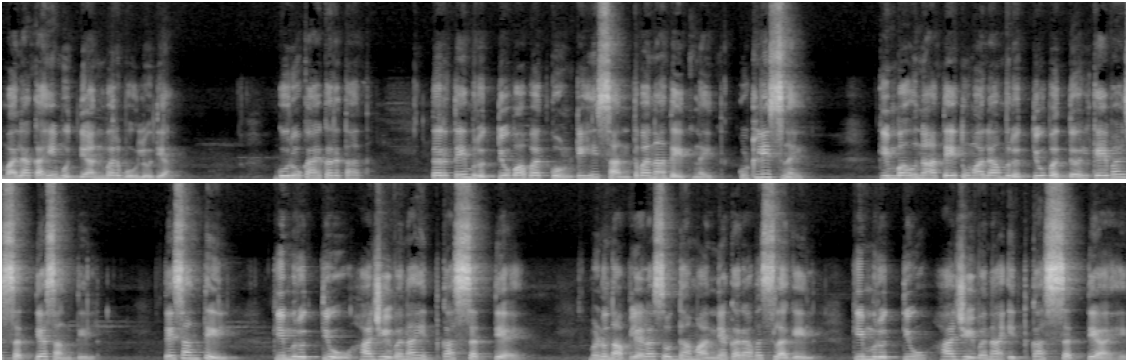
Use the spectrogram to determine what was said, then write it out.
मला काही मुद्द्यांवर बोलू द्या. गुरु काय करतात? तर ते मृत्यूबाबत कोणतीही सांत्वना देत नाहीत कुठलीच नाही. किंबहुना ते तुम्हाला मृत्यूबद्दल केवळ सत्य सांगतील. ते सांगतील की मृत्यू हा जीवना इतकाच सत्य आहे. म्हणून आपल्याला सुद्धा मान्य करावंच लागेल की मृत्यू हा जीवना इतकाच सत्य आहे.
